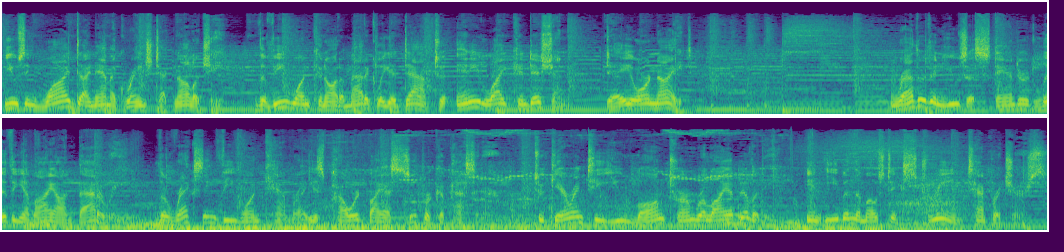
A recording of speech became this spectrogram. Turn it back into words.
Using wide dynamic range technology, the V1 can automatically adapt to any light condition, day or night. Rather than use a standard lithium-ion battery, the Rexing V1 camera is powered by a supercapacitor to guarantee you long-term reliability in even the most extreme temperatures.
